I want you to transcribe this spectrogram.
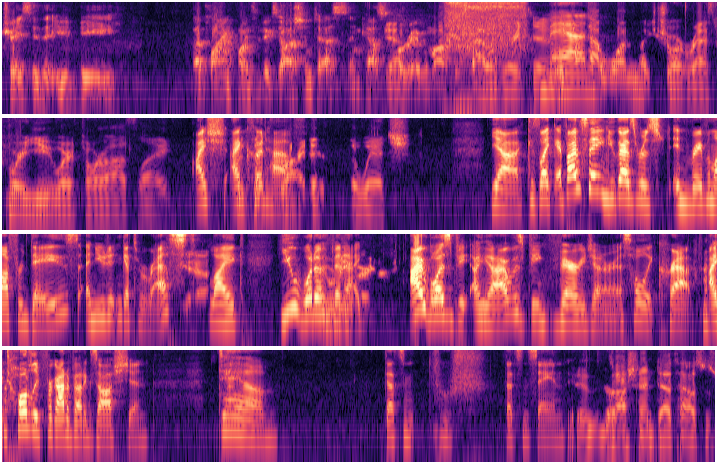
Tracy that you'd be applying points of exhaustion tests in Castle Yeah. Ravenloft. I was worried too. We had Man, that one like short rest where you where Torhas like I sh- I could have. The witch. Yeah, because like if I'm saying you guys were in Ravenloft for days and you didn't get to rest, Yeah. like you would have been. being At, very I was be- uh, yeah, I was being very generous. Holy crap! I totally forgot about exhaustion. Damn, that's in- oof, that's insane. Exhaustion and Death House is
